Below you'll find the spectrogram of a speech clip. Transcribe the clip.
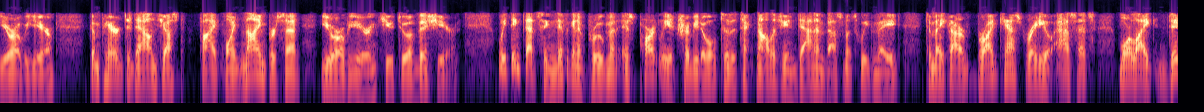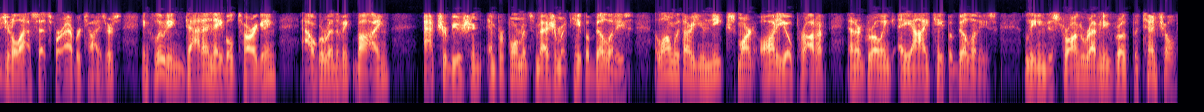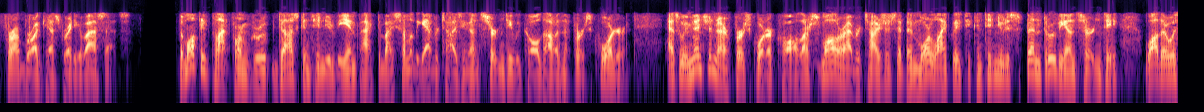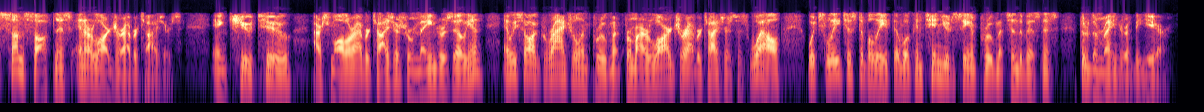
year-over-year, compared to down just 5.9% year-over-year in Q2 of this year. We think that significant improvement is partly attributable to the technology and data investments we've made to make our broadcast radio assets more like digital assets for advertisers, including data-enabled targeting, algorithmic buying, attribution, and performance measurement capabilities, along with our unique smart audio product and our growing AI capabilities, leading to stronger revenue growth potential for our broadcast radio assets. The Multiplatform Group does continue to be impacted by some of the advertising uncertainty we called out in the first quarter. As we mentioned in our first quarter call, our smaller advertisers have been more likely to continue to spend through the uncertainty, while there was some softness in our larger advertisers. In Q2, our smaller advertisers remained resilient, and we saw a gradual improvement from our larger advertisers as well, which leads us to believe that we'll continue to see improvements in the business through the remainder of the year.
